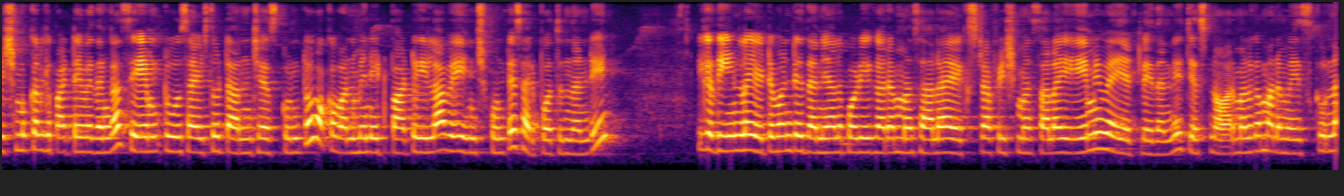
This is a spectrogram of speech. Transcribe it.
ఫిష్ ముక్కలకి పట్టే విధంగా సేమ్ టూ సైడ్స్ టర్న్ చేసుకుంటూ ఒక వన్ మినిట్ పాటు ఇలా వేయించుకుంటే సరిపోతుందండి. ఇక దీనిలో ఎటువంటి ధనియాల పొడి గరం మసాలా ఎక్స్ట్రా ఫిష్ మసాలా ఏమీ వేయట్లేదండి. జస్ట్ నార్మల్గా మనం వేసుకున్న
